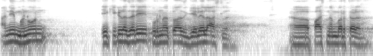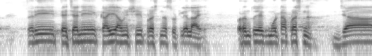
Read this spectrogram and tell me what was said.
आणि म्हणून एकीकडं जरी पूर्णत्वास गेलेलं असलं पाच नंबर तळं तरी त्याच्याने काही अंशी प्रश्न सुटलेला आहे. परंतु एक मोठा प्रश्न ज्या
